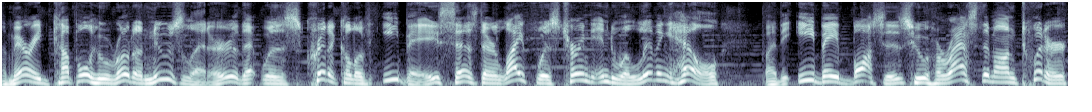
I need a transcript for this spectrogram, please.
A married couple who wrote a newsletter that was critical of eBay says their life was turned into a living hell by the eBay bosses who harassed them on Twitter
